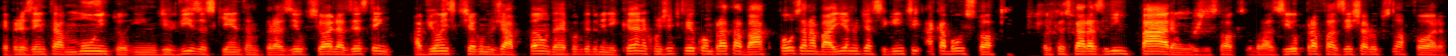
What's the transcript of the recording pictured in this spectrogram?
representa muito em divisas que entram no Brasil. Você olha, às vezes tem aviões que chegam do Japão, da República Dominicana, com gente que veio comprar tabaco, pousa na Bahia, no dia seguinte acabou o estoque porque os caras limparam os estoques do Brasil para fazer charutos lá fora.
